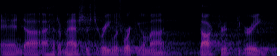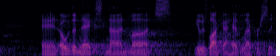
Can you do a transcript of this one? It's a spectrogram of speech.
And uh, I had a master's degree and was working on my doctorate degree. And over the next nine months, it was like I had leprosy.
